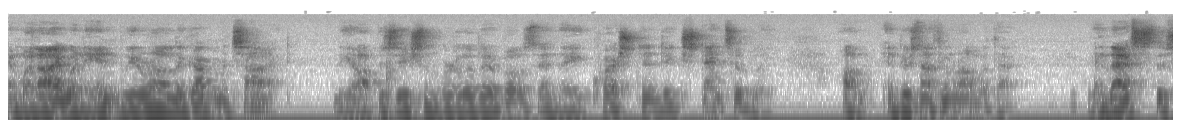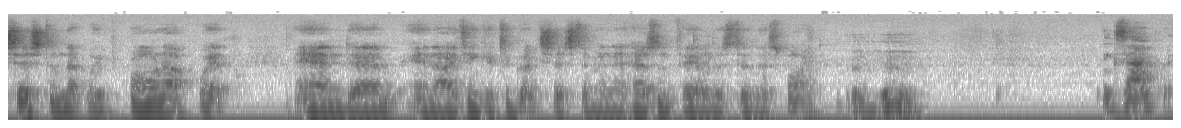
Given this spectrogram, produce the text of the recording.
and when I went in, we were on the government side. The opposition were the liberals, and they questioned extensively, um, and there's nothing wrong with that. And that's the system that we've grown up with and um, and I think it's a good system, and it hasn't failed us to this point. Mm-hmm. Exactly.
